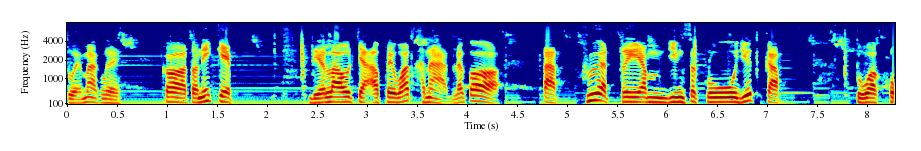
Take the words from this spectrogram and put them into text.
สวยมากเลย ก็ตอนนี้เก็บ เดี๋ยวเราจะเอาไปวัดขนาดแล้วก็ตัดเพื่อเตรียมยิงสกรูยึดกับตัวโคร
